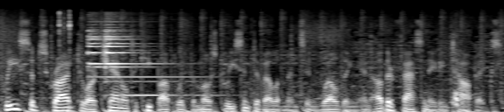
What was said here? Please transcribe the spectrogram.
please subscribe to our channel to keep up with the most recent developments in welding and other fascinating topics.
